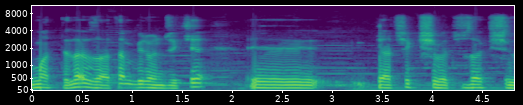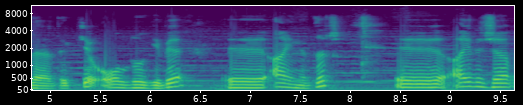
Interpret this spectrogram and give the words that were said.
maddeler zaten bir önceki e, gerçek kişi ve tüzel kişilerdeki olduğu gibi e, aynıdır. E, ayrıca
